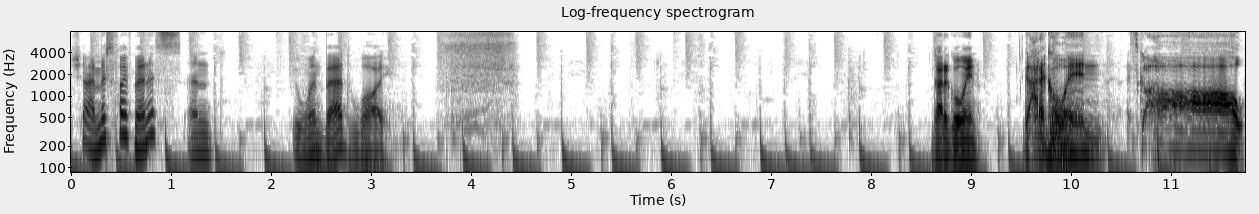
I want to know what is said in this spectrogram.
Shit, I missed five minutes and it went bad? Why? Gotta go in. Gotta go in. Let's go.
